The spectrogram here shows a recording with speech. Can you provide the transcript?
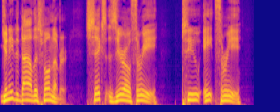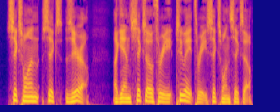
you need to dial this phone number 603 283 6160. Again, 603 283 6160.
